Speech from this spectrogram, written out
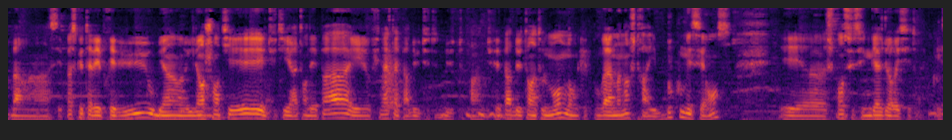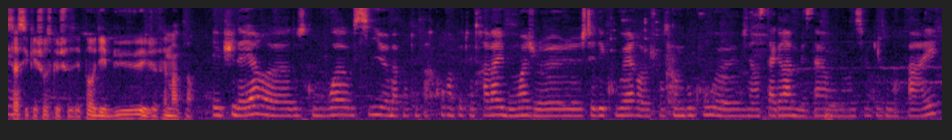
ben c'est pas ce que tu avais prévu ou bien il est en chantier et tu t'y attendais pas et au final as perdu tu, enfin, tu fais perdre du temps à tout le monde donc, voilà maintenant je travaille beaucoup mes séances et euh, je pense que c'est une gage de réussite et ça c'est quelque chose que je faisais pas au début et que je fais maintenant et puis d'ailleurs euh, de ce qu'on voit aussi euh, bah, quand on parcourt un peu ton travail bon moi je, je t'ai découvert je pense comme beaucoup via Instagram mais ça on a aussi l'occasion d'en reparler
